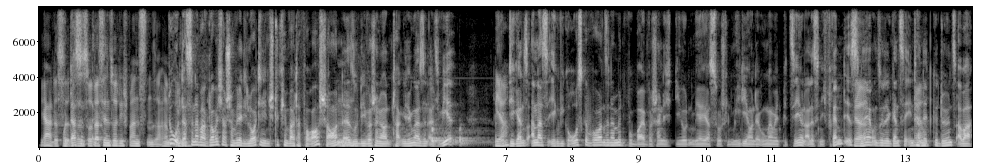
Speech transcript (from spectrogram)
Ja, das, das das, sind ist- so, das sind so die spannendsten Sachen. Du, und das sind aber, glaube ich, auch schon wieder die Leute, die ein Stückchen weiter vorausschauen, Mhm. also die wahrscheinlich auch einen Tacken jünger sind als wir. Ja. Die ganz anders irgendwie groß geworden sind damit, wobei wahrscheinlich die und mir ja Social Media und der Umgang mit PC und alles nicht fremd ist, Ja. ne? Und so der ganze Internetgedöns. Aber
